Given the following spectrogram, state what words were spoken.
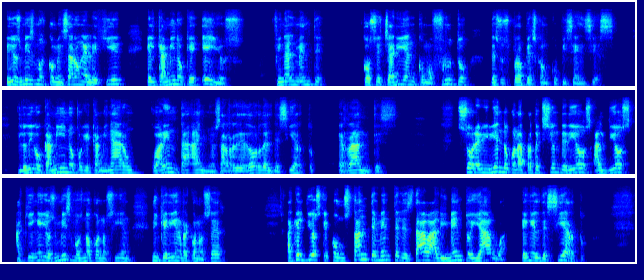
Ellos mismos comenzaron a elegir el camino que ellos finalmente cosecharían como fruto de sus propias concupiscencias. Y lo digo camino porque caminaron 40 años alrededor del desierto, errantes, sobreviviendo con la protección de Dios al Dios a quien ellos mismos no conocían ni querían reconocer. Aquel Dios que constantemente les daba alimento y agua en el desierto,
